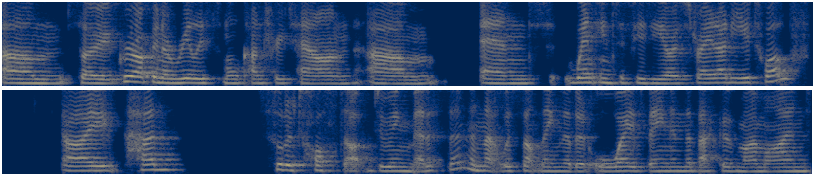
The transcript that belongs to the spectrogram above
Um, so grew up in a really small country town um, and went into physio straight out of year 12. I had sort of tossed up doing medicine, and that was something that had always been in the back of my mind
